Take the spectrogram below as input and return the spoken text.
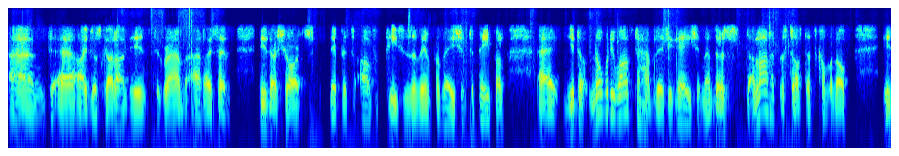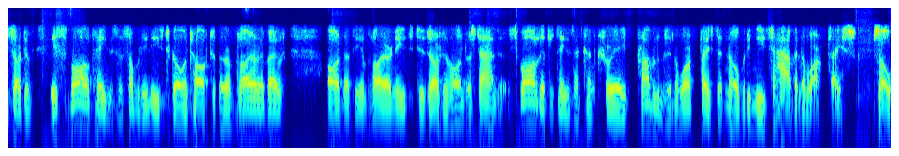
and uh, I just got onto Instagram and I said these are short snippets of pieces of information to people. Uh, you don't. Nobody wants to have litigation, and there's a lot of the stuff that's coming up is sort of is small things that somebody needs to go and talk to their employer about. Or that the employer needs to sort of understand small little things that can create problems in a workplace that nobody needs to have in a workplace. So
